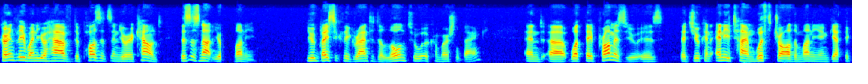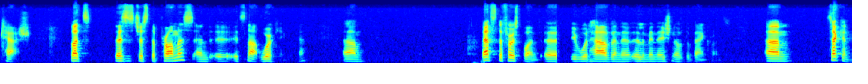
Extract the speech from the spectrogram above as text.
Currently, when you have deposits in your account, this is not your money. You basically granted a loan to a commercial bank, and uh, what they promise you is that you can anytime withdraw the money and get the cash. But this is just the promise, and uh, it's not working. Yeah? Um, that's the first point. Uh, we would have an elimination of the bank runs. Um, second,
